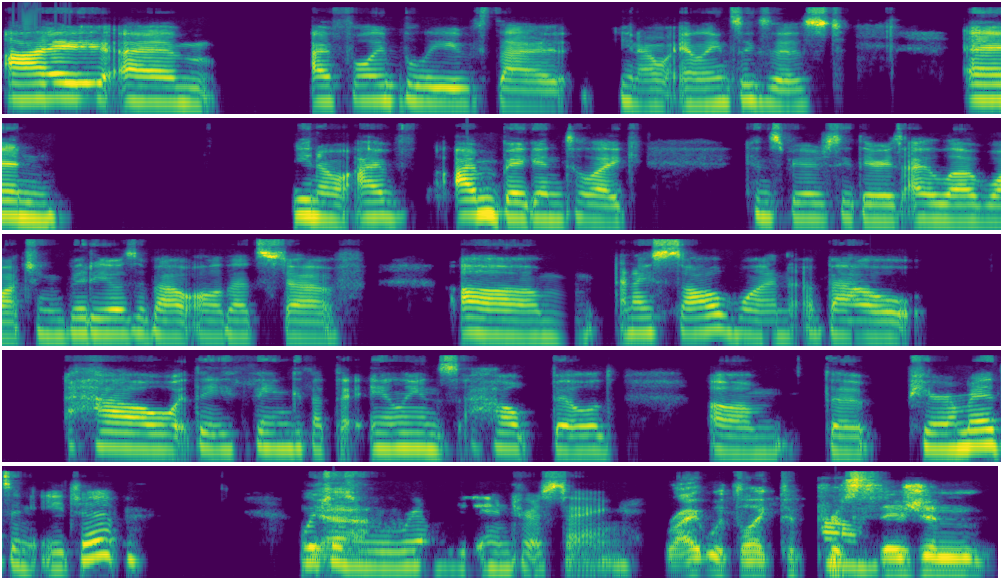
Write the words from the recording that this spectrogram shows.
I am I fully believe that, you know, aliens exist. And, you know, I've I'm big into like conspiracy theories. I love watching videos about all that stuff. Um, and I saw one about how they think that the aliens helped build um the pyramids in Egypt which yeah. is really interesting. Right, with like the um, precision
